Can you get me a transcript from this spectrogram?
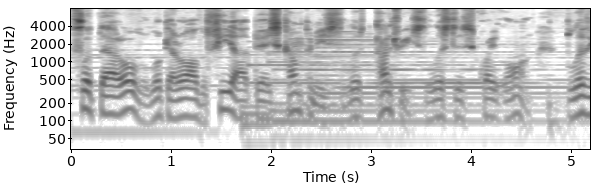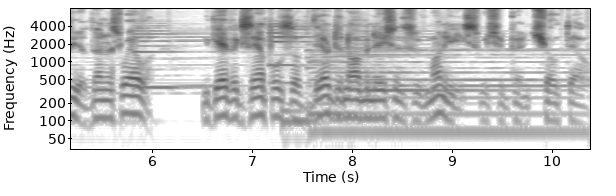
Flip that over. Look at all the fiat-based companies, the list, countries. The list is quite long. Bolivia, Venezuela, we gave examples of their denominations of monies which have been choked out.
